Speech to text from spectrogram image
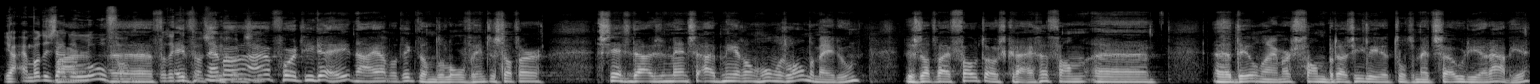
Ja, en wat is daar Maar, de lol van? Wat ik even, nee, maar, voor het idee, nou ja, wat ik dan de lol vind, is dat er 6000 mensen uit meer dan 100 landen meedoen. Dus dat wij foto's krijgen van eh, eh, deelnemers van Brazilië tot en met Saoedi-Arabië.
